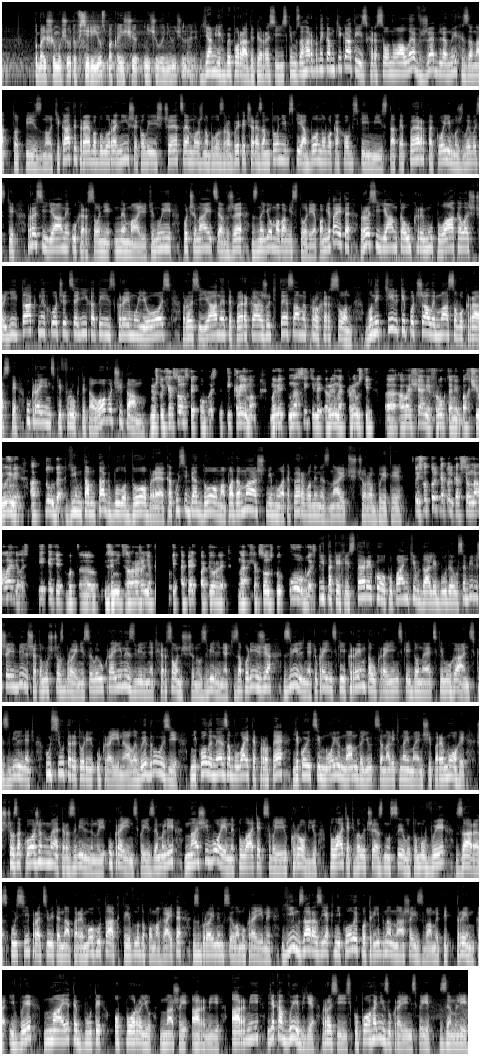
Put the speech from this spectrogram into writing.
по большому счету, всерьез пока еще ничего и не начинали. Я міг би порадити російським загарбникам тікати із Херсону, але вже для них занадто пізно. Тікати треба було раніше, коли іще це можна було зробити через Антонівський або Новокаховський міст. А тепер такої можливості росіяни у Херсоні не мають. Ну і починається вже знайома вам історія. Пам'ятаєте, росіянка у Криму плакала, що їй так не хочеться їхати із Криму. І ось росіяни тепер кажуть те саме про Херсон. Вони тільки почали масово красти українські фрукти та овочі там. между Херсонской областью и Крымом. Мы ведь насытили рынок крымский э, овощами, фруктами, бахчевыми оттуда. Їм там так було добре, як у себе дома, по-домашньому, а тепер вони не знають, що робити. То есть вот только-только все наладилось, и эти вот, э, извините за выражение, придурки опять поперли на Херсонскую область. І таких істерик у окупантів далі буде усе більше і більше, тому що Збройні сили України звільнять Херсонщину, звільнять Запоріжжя, звільнять український Крим та український Донецьк і Луганськ, звільнять усю територію України. Але ви, друзі, ніколи не забувайте про те, якою ціною нам даються навіть найменші перемоги. Що за кожен метр звільненої української землі наші воїни платять своєю кров'ю, платять величезну силу. Тому ви зараз усі працюєте на перемогу та активно допомагайте Збройним силам України. Їм зараз як ніколи потрібна наша із вами підтримка, і ви маєте бути опорою нашої армії, армії, яка виб'є російську погані з української землі.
